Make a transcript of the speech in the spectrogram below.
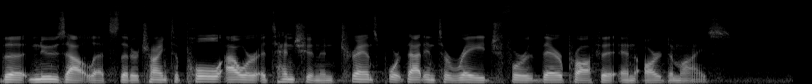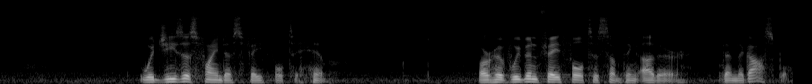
the news outlets that are trying to pull our attention and transport that into rage for their profit and our demise. Would Jesus find us faithful to him? Or have we been faithful to something other than the gospel?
